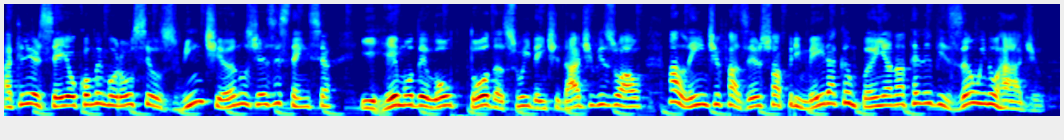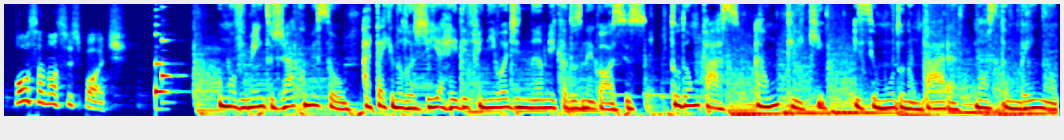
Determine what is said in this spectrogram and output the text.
a ClearSale comemorou seus 20 anos de existência e remodelou toda a sua identidade visual, além de fazer sua primeira campanha na televisão e no rádio. Ouça nosso spot. O movimento já começou. A tecnologia redefiniu a dinâmica dos negócios. Tudo a um passo, a um clique. E se o mundo não para, nós também não.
